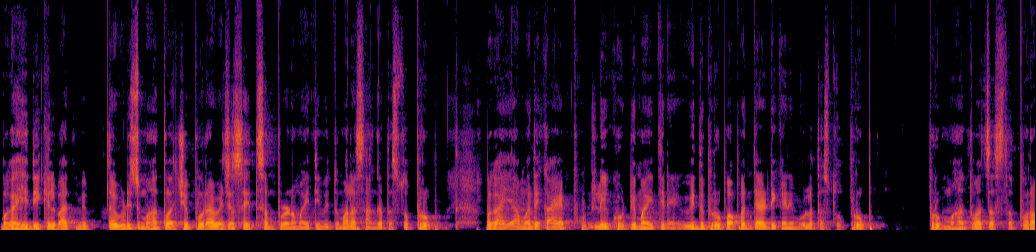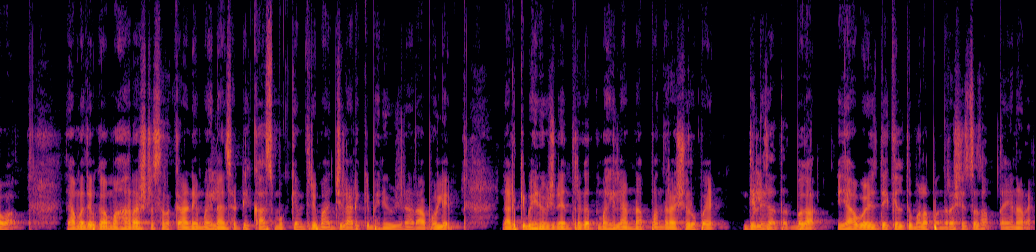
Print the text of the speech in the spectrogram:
बघा ही देखील बातमी तेवढीच महत्त्वाची पुराव्याच्या सहित संपूर्ण माहिती मी तुम्हाला सांगत असतो. प्रूफ बघा यामध्ये काय कुठलीही खोटी माहिती नाही. विद प्रूफ आपण त्या ठिकाणी बोलत असतो. प्रूफ प्रूफ महत्त्वाचं असतं पुरावा. यामध्ये बघा महाराष्ट्र सरकारने महिलांसाठी खास मुख्यमंत्री माझी लाडकी बहीण योजना राबवली लाडकी बहीण योजनेअंतर्गत महिलांना पंधराशे रुपये दिले जातात. बघा यावेळेस देखील तुम्हाला पंधराशेचाच हप्ता येणार आहे.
